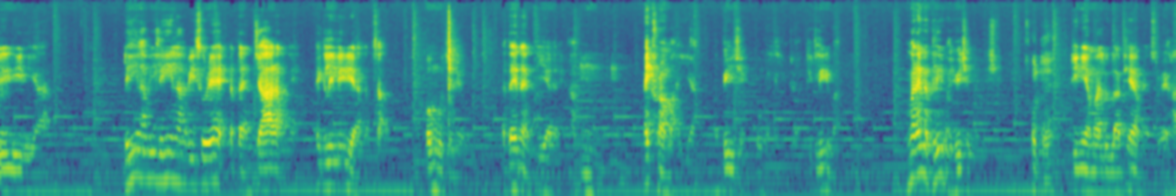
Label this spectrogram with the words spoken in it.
လေးလေးတွေကလေးလာပြီလေးလာပြီဆိုတော့အတန်ကြားတာနဲ့အဲ့ကလေးလေးတွေကစဘုံမှုချင်းတွေအသေးအတန်ပြေးရတယ်ဟာอืมအဲ့ trauma ကြီးကမပေးချင်ဘူးပဲလေပြောဒီကလေးတွေမှာအမှန်တမ်းကလေးတွေမှာရွေးချယ်ပုံမရှိဟုတ်တယ်ဘူးဒီနေရာမှာလူလာဖြစ်ရမယ်ဆိုတဲ့ဟာ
